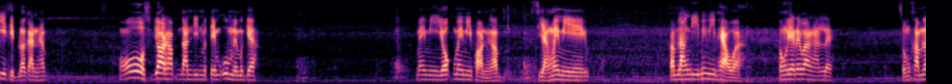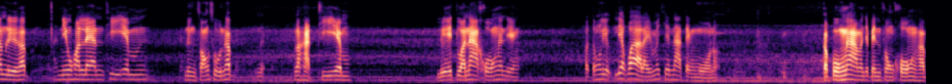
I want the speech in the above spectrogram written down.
120แล้วกันครับ โอ้สุดยอดครับ ดันดินมาเต็มอุ้มเลยเมื่อกี้ ไม่มียกไม่มีผ่อนครับ เสียงไม่มีกำลังดีไม่มีแผ่วอะ ต้องเรียกได้ว่างั้นเลย สมคำล่ำลือครับ New Holland TM 120 ครับ รหัส TM หรือไอตัวหน้าโค้งนั่นเองเขาต้องเรียกเรียกว่าอะไรไม่ใช่หน้าแตงโมเนาะกระโปรงหน้ามันจะเป็นทรงโค้งครับ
